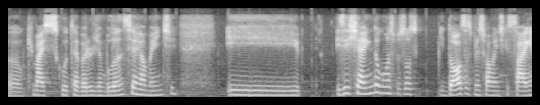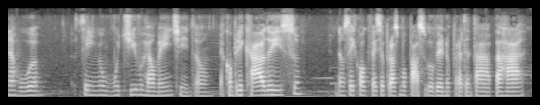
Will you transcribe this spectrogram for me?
Uh, o que mais se escuta é barulho de ambulância, realmente. E existe ainda algumas pessoas idosas, principalmente, que saem na rua sem o motivo realmente. Então é complicado isso. Não sei qual que vai ser o próximo passo do governo para tentar barrar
